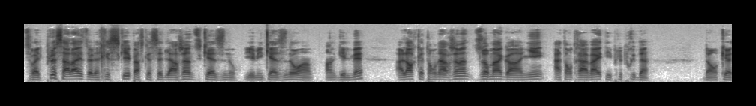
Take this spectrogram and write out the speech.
tu vas être plus à l'aise de le risquer parce que c'est de l'argent du casino. Il a mis casino en, en guillemets, alors que ton argent durement gagné à ton travail, t'es plus prudent. Donc, euh,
